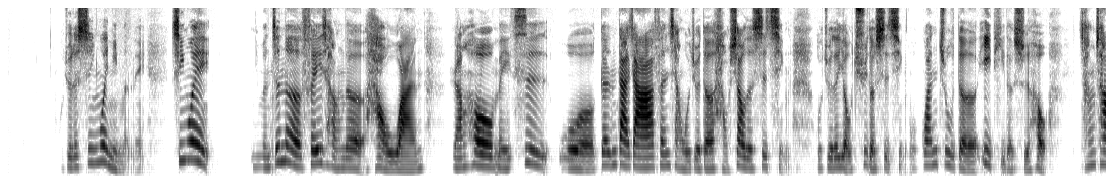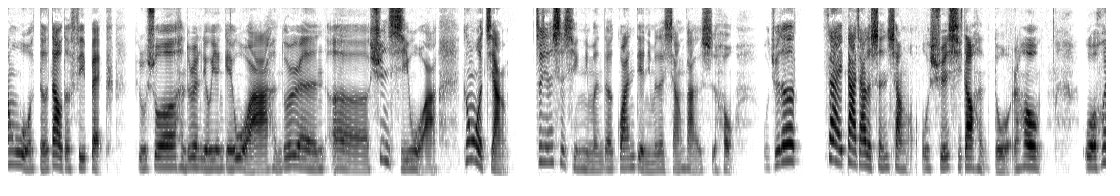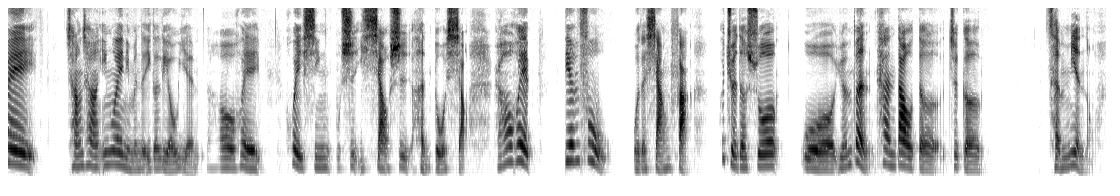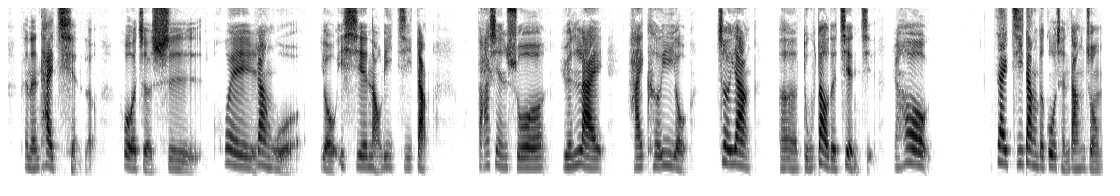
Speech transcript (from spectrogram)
觉得是因为你们呢，是因为你们真的非常的好玩。然后每一次我跟大家分享我觉得好笑的事情，我觉得有趣的事情，我关注的议题的时候，常常我得到的 feedback，比如说很多人留言给我啊，很多人呃讯息我啊，跟我讲这件事情，你们的观点、你们的想法的时候，我觉得在大家的身上哦，我学习到很多，然后我会。常常因为你们的一个留言，然后会会心不是一笑，是很多笑，然后会颠覆我的想法，会觉得说我原本看到的这个层面哦，可能太浅了，或者是会让我有一些脑力激荡，发现说原来还可以有这样呃独到的见解，然后。在激荡的过程当中，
